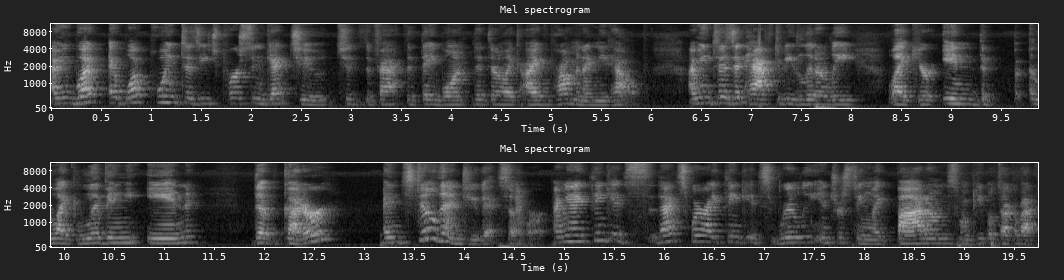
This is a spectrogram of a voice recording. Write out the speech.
I mean, what at what point does each person get to to the fact that they want that they're like I have a problem and I need help? I mean, does it have to be literally like you're in the like living in the gutter and still then do you get sober? I mean, I think it's that's where I think it's really interesting like bottoms when people talk about,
